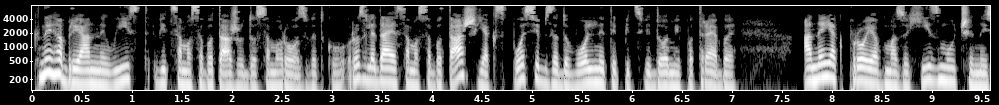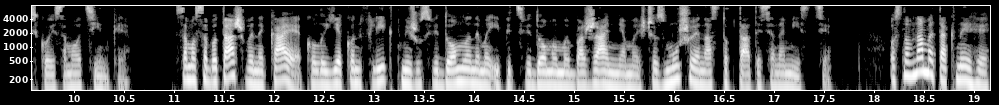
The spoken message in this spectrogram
Книга Бріанни Уіст від самосаботажу до саморозвитку розглядає самосаботаж як спосіб задовольнити підсвідомі потреби, а не як прояв мазохізму чи низької самооцінки. Самосаботаж виникає, коли є конфлікт між усвідомленими і підсвідомими бажаннями, що змушує нас топтатися на місці. Основна мета книги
